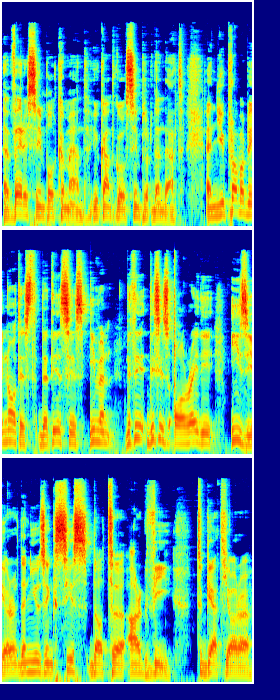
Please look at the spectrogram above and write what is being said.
a very simple command. You can't go simpler than that. And you probably noticed that this is even this is already easier than using sys.argv to get your uh,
